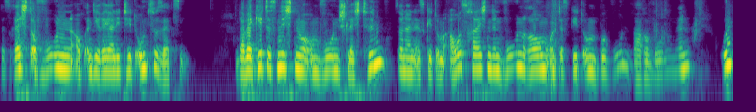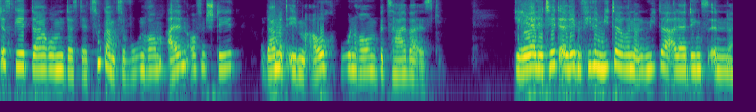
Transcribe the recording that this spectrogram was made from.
das Recht auf Wohnen auch in die Realität umzusetzen. Und dabei geht es nicht nur um Wohnen schlechthin, sondern es geht um ausreichenden Wohnraum und es geht um bewohnbare Wohnungen. Und es geht darum, dass der Zugang zu Wohnraum allen offen steht und damit eben auch Wohnraum bezahlbar ist. Die Realität erleben viele Mieterinnen und Mieter allerdings in,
